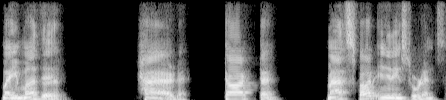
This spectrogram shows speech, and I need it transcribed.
My mother had taught maths for engineering students.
